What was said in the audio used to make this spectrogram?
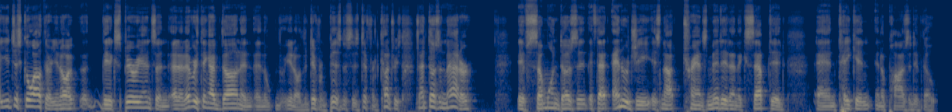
You just go out there, you know, the experience and, and everything I've done and, and, you know, the different businesses, different countries, that doesn't matter if someone does it, if that energy is not transmitted and accepted and taken in a positive note.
